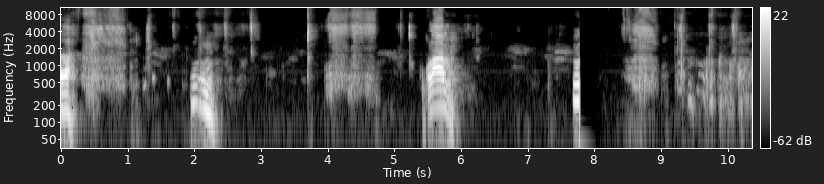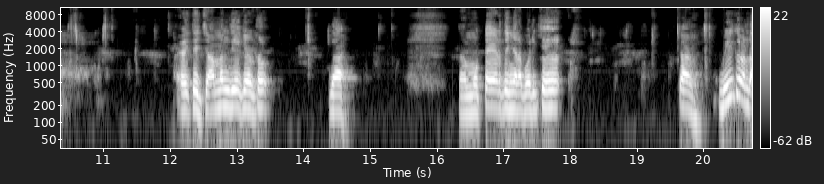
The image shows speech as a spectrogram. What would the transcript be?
ആ. കൊള്ളാം എടുത്ത് ചമ്മന്തിയൊക്കെ എടുത്തു ഇതാ മുട്ടയെടുത്ത് ഇങ്ങനെ പൊരിച്ച് ബീക്ക് വേണ്ട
